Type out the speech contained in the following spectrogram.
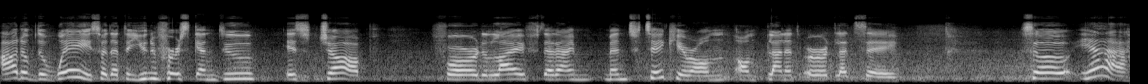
out of the way so that the universe can do its job for the life that I'm meant to take here on, on planet Earth, let's say. So yeah,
